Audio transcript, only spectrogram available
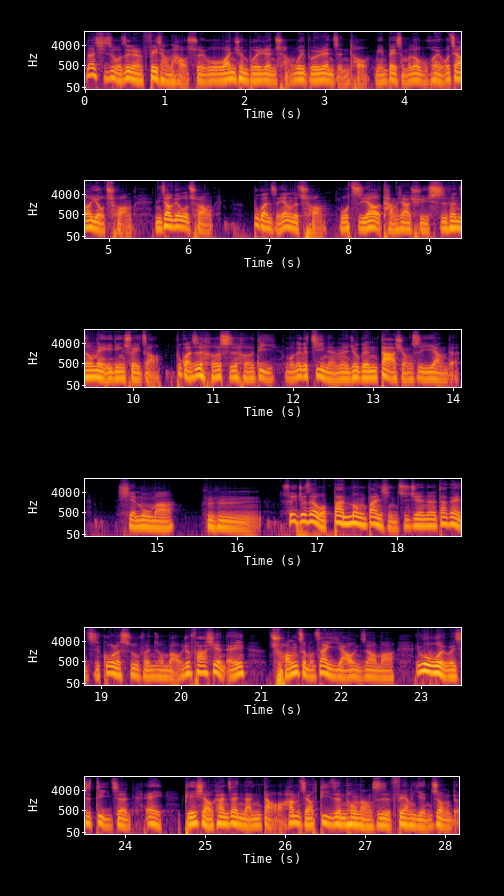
那其实我这个人非常的好睡，我完全不会认床，我也不会认枕头、棉被，什么都不会。我只要有床，你只要给我床，不管怎样的床，我只要躺下去，十分钟内一定睡着。不管是何时何地，我那个技能呢，就跟大雄是一样的。羡慕吗？哼哼。所以就在我半梦半醒之间呢，大概也只过了十五分钟吧，我就发现，哎。床怎么在摇？你知道吗？因为我以为是地震。哎，别小看在南岛啊，他们只要地震，通常是非常严重的，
